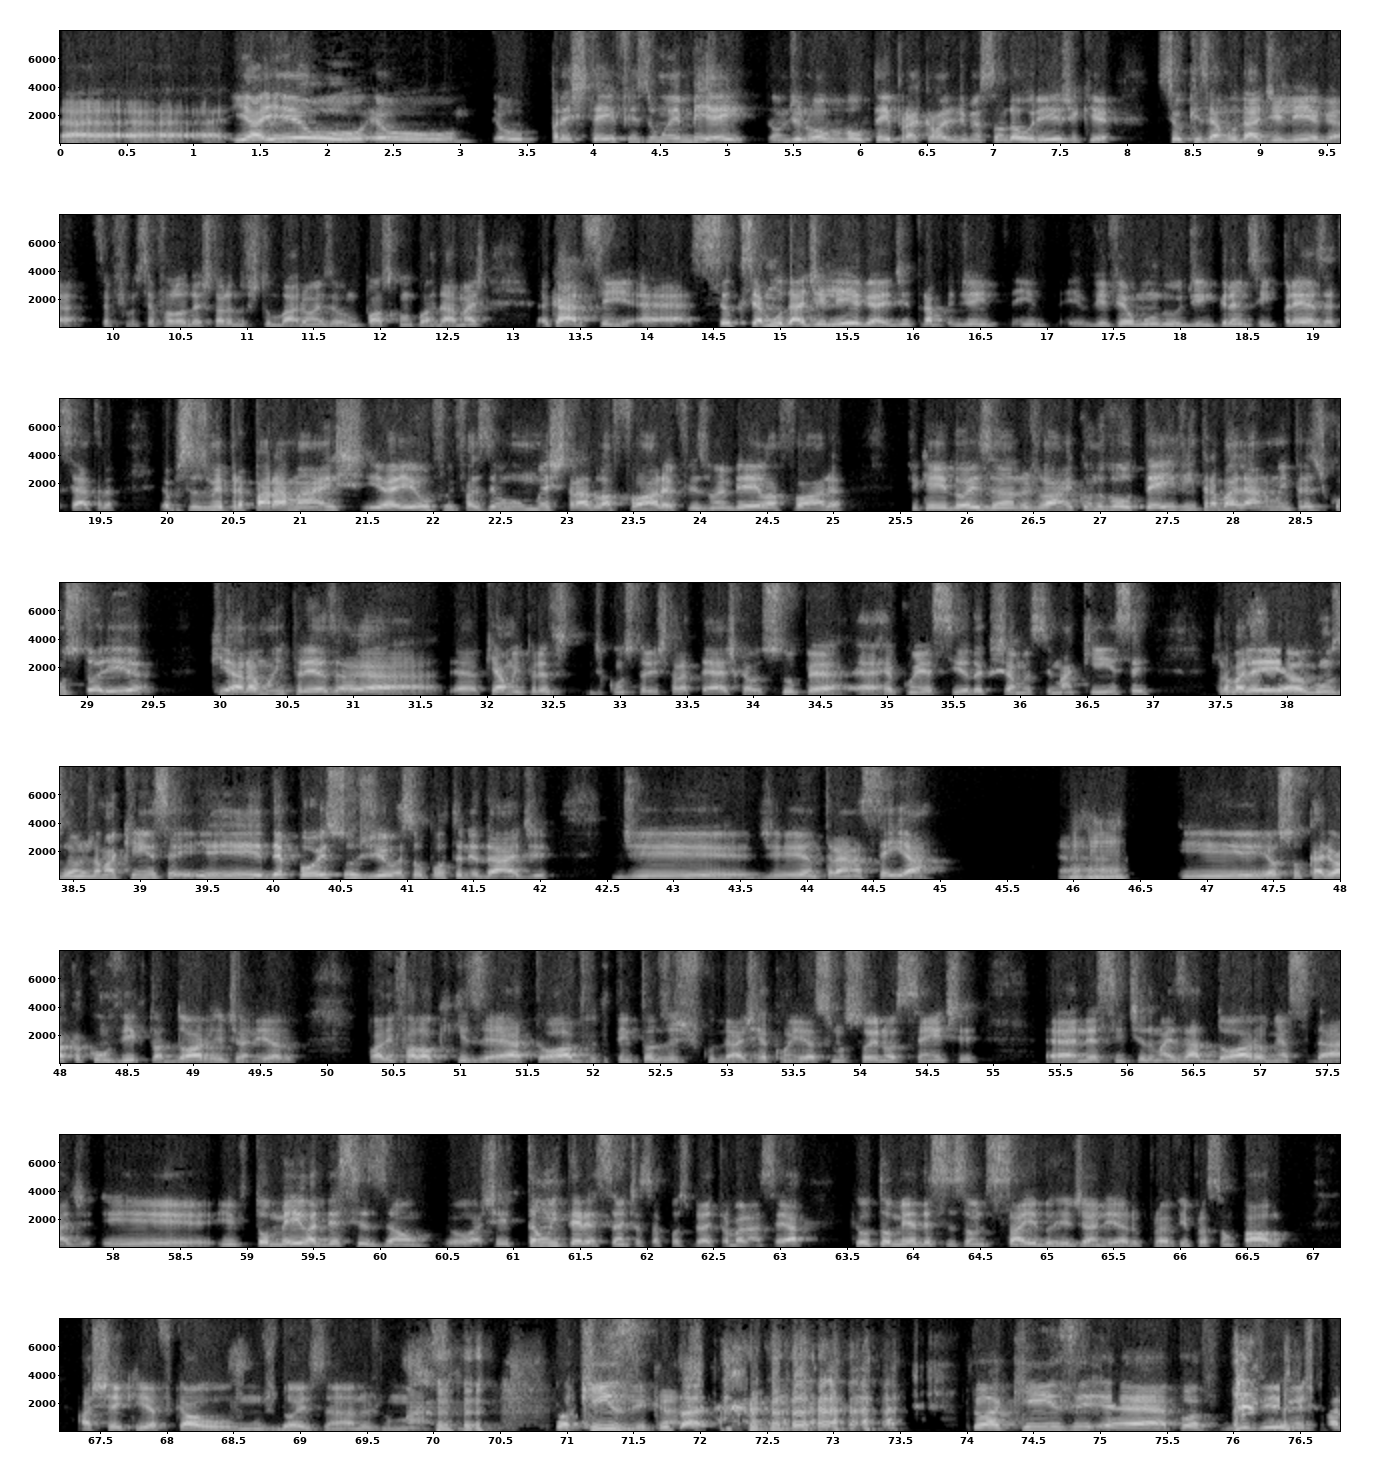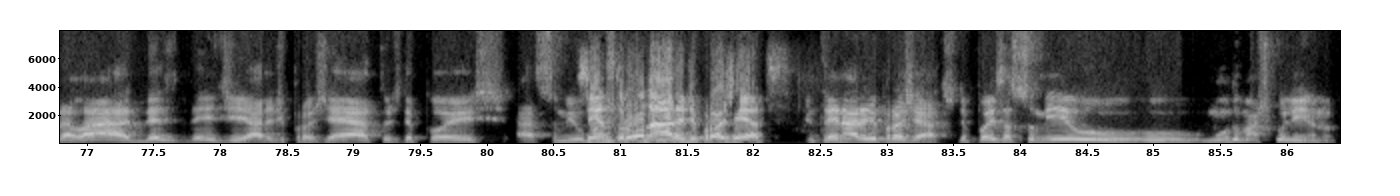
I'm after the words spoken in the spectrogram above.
É, é, é e aí eu, eu, eu prestei e fiz um MBA. Então, de novo, voltei para aquela dimensão da origem que se eu quiser mudar de liga, você, você falou da história dos tubarões, eu não posso concordar mais. Cara, sim, é, se eu quiser mudar de liga, de, de, de, viver o mundo de grandes empresas, etc., eu preciso me preparar mais. E aí eu fui fazer um mestrado lá fora, eu fiz um MBA lá fora, fiquei dois anos lá, e quando voltei, vim trabalhar numa empresa de consultoria, que era uma empresa, é, é que é uma empresa de consultoria estratégica, super é, reconhecida, que chama-se McKinsey. Trabalhei alguns anos na McKinsey e depois surgiu essa oportunidade de, de entrar na CIA. É, uhum. E eu sou carioca convicto, adoro Rio de Janeiro. Podem falar o que quiser, óbvio que tem todas as dificuldades, reconheço, não sou inocente é, nesse sentido, mas adoro a minha cidade e, e tomei a decisão. Eu achei tão interessante essa possibilidade de trabalhar na CIA que eu tomei a decisão de sair do Rio de Janeiro para vir para São Paulo. Achei que ia ficar uns dois anos no máximo. Tô há 15, cara. Tô há 15, é, pô, vivi minha história lá, desde, desde área de projetos, depois assumi o. Você entrou na área de projetos. Entrei na área de projetos, depois assumi o, o mundo masculino.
